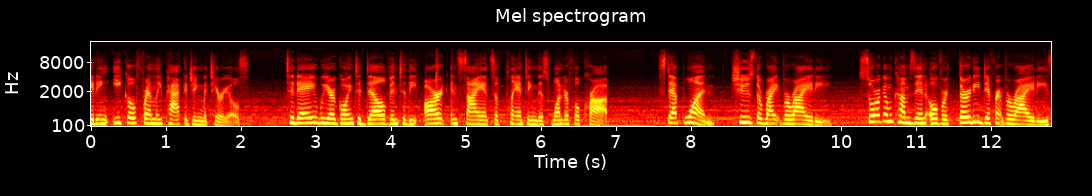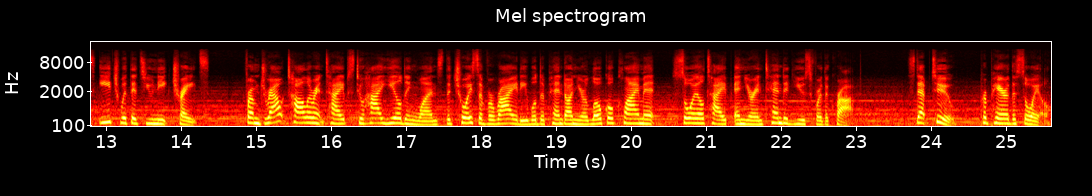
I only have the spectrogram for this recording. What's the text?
creating eco-friendly packaging materials. Today, we are going to delve into the art and science of planting this wonderful crop. Step 1. Choose the right variety. Sorghum comes in over 30 different varieties, each with its unique traits. From drought-tolerant types to high-yielding ones, the choice of variety will depend on your local climate, soil type, and your intended use for the crop. Step 2. Prepare the soil.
